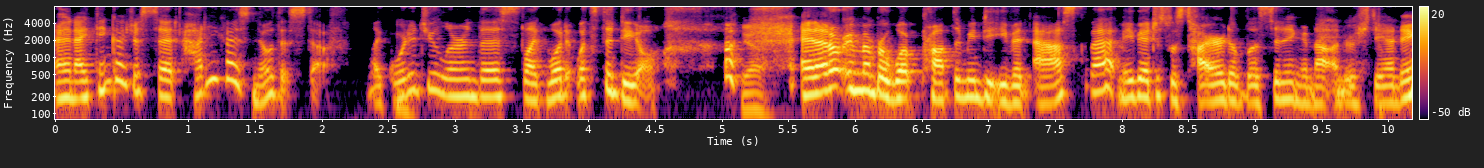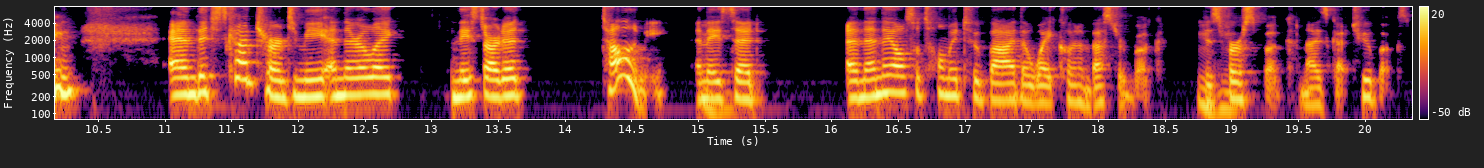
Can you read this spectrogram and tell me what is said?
And I think I just said, How do you guys know this stuff? Like, where mm. did you learn this? Like, what what's the deal? Yeah. and I don't remember what prompted me to even ask that. Maybe I just was tired of listening and not understanding. And they just kind of turned to me and they're like, and they started telling me. And they mm. said, and then they also told me to buy the White Coat Investor book, his mm-hmm. first book. Now he's got two books.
